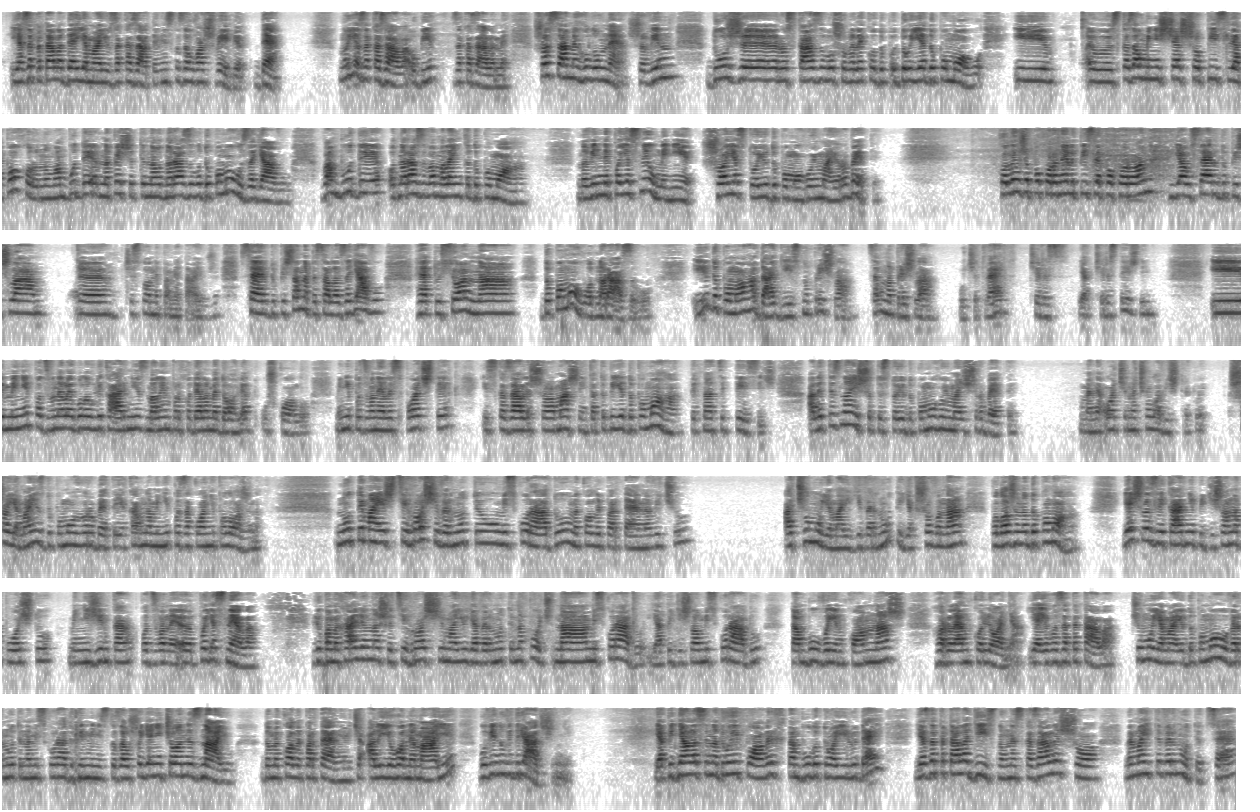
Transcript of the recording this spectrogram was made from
Я запитала, де я маю заказати. Він сказав, ваш вибір. Де? Ну, я заказала обід, заказали ми. Що саме головне, що він дуже розказував, що велико дає допомогу. І е, сказав мені ще, що після похорону вам буде, напишете на одноразову допомогу заяву, вам буде одноразова маленька допомога. Але він не пояснив мені, що я з тою допомогою маю робити. Коли вже похоронили після похорон, я в середу пішла, е, число не пам'ятаю вже. В середу пішла, написала заяву гетусьо на допомогу одноразову. І допомога, да, дійсно прийшла. Це вона прийшла у четвер, через, як через тиждень. І мені подзвонили, я була в лікарні, з малим проходила медогляд у школу. Мені подзвонили з почти і сказали, що Машенька, тобі є допомога 15 тисяч, але ти знаєш, що ти з тою допомогою маєш робити. У мене очі на чоло віштрикли. Що я маю з допомогою робити, яка вона мені по законі положена? Ну, ти маєш ці гроші вернути у міську раду Миколи Партеновичу. А чому я маю її вернути, якщо вона положена допомога? Я йшла з лікарні, підійшла на почту, мені жінка подзвони, е, пояснила. Люба Михайлівна, що ці гроші маю я вернути на поч... на міську раду. Я підійшла в міську раду, там був воєнком наш Горленко Льоня. Я його запитала, чому я маю допомогу вернути на міську раду. Він мені сказав, що я нічого не знаю до Миколи Партеновича, але його немає, бо він у відрядженні. Я піднялася на другий поверх, там було троє людей. Я запитала дійсно, вони сказали, що ви маєте вернути це.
